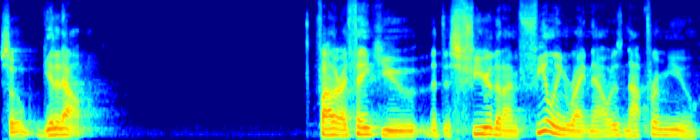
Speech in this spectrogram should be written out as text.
So get it out. Father, I thank you that this fear that I'm feeling right now is not from you.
